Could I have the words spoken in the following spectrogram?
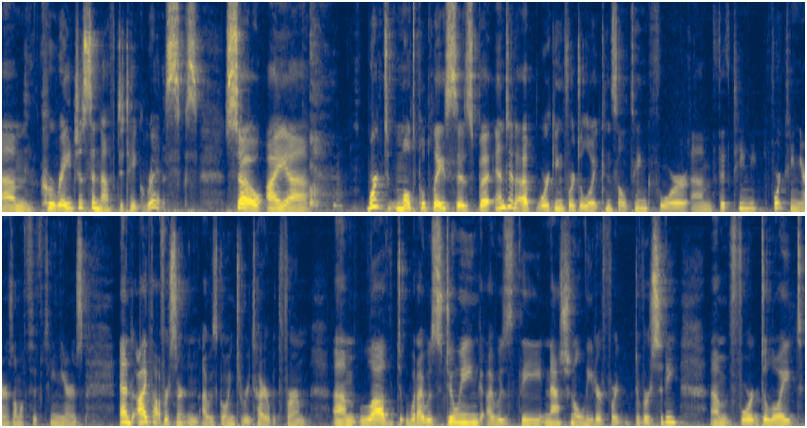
um, courageous enough to take risks. So I uh, worked multiple places, but ended up working for Deloitte Consulting for um, 15, 14 years, almost 15 years. And I thought for certain I was going to retire with the firm. Um, loved what I was doing. I was the national leader for diversity um, for Deloitte.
